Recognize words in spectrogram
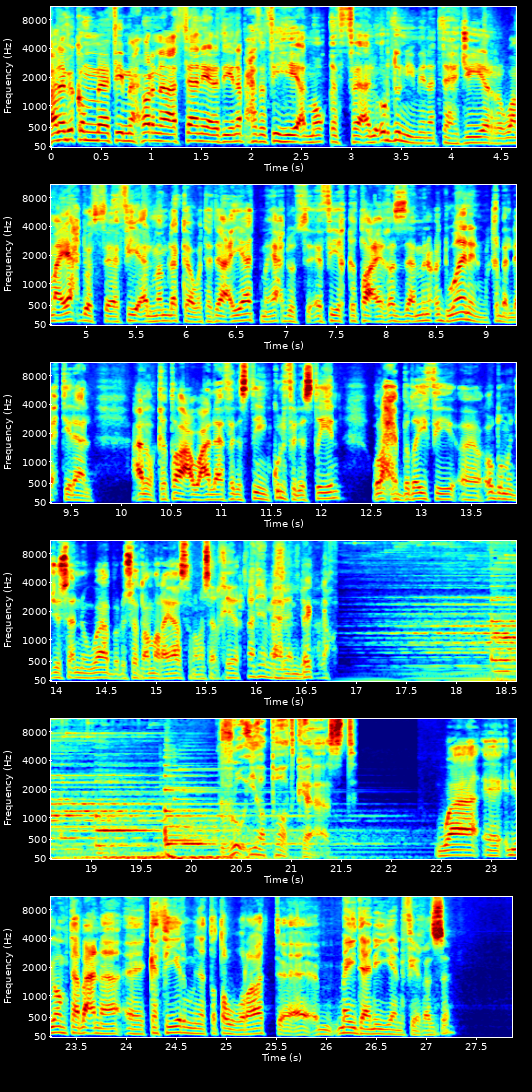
أهلا بكم في محورنا الثاني الذي نبحث فيه الموقف الأردني من التهجير وما يحدث في المملكة وتداعيات ما يحدث في قطاع غزة من عدوان من قبل الاحتلال على القطاع وعلى فلسطين كل فلسطين. أرحب بضيفي عضو مجلس النواب الأستاذ عمر ياسر. مساء الخير. أهلا, أهلاً بك. رؤيا بودكاست. واليوم تابعنا كثير من التطورات ميدانيا في غزة.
